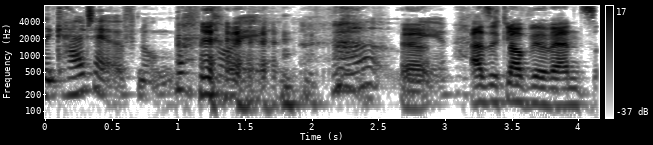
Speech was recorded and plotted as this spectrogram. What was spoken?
Eine kalte Eröffnung. Sorry. ja, nee. Also ich glaube, wir werden es,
